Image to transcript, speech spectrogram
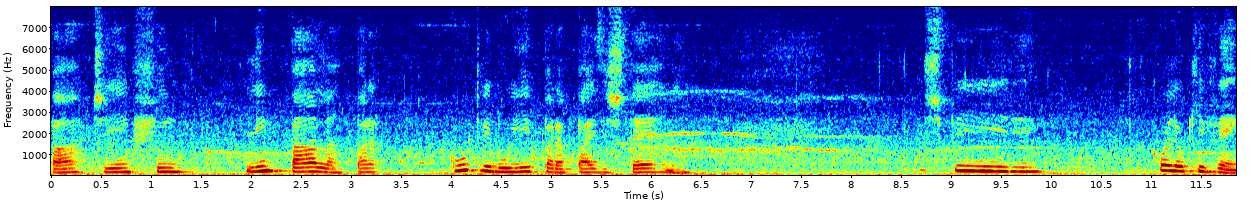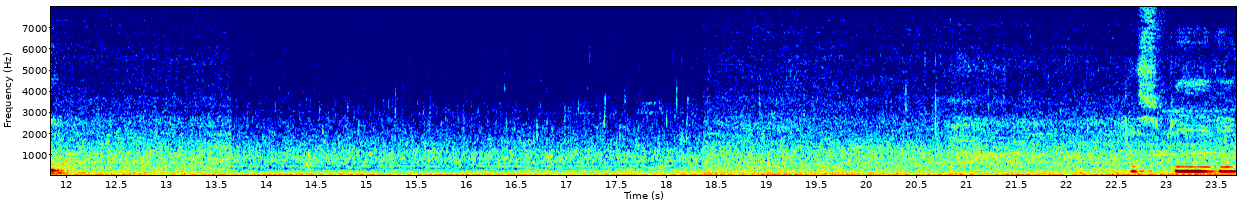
parte e, enfim, limpá-la para contribuir para a paz externa. Respire, colha o que vem. Respire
